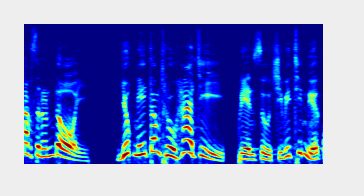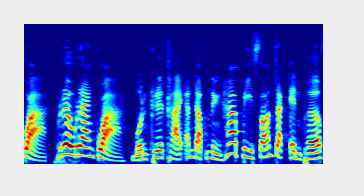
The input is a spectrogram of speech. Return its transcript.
นับสนุนโดย ยุคนี้ต้อง True 5G เปลี่ยนสู่ชีวิตที่เหนือกว่า เร็วแรงกว่า บนเครือข่ายอันดับ 1 5 ปีซ้อนจาก n p e r f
